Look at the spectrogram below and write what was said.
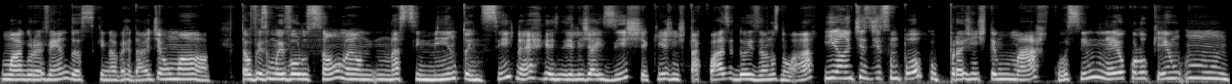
um agrovendas, que na verdade é uma, talvez uma evolução, não é um nascimento em si, né? Ele já existe aqui, a gente está quase dois anos no ar. E antes disso, um pouco, para a gente ter um marco, assim, né? Eu coloquei um,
